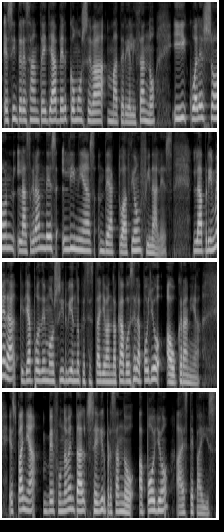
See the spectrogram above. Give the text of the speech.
es interesante ya ver cómo se va materializando y cuáles son las grandes líneas de actuación finales. La primera, que ya podemos ir viendo que se está llevando a cabo, es el apoyo a Ucrania. España ve fundamental seguir prestando apoyo a este país.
